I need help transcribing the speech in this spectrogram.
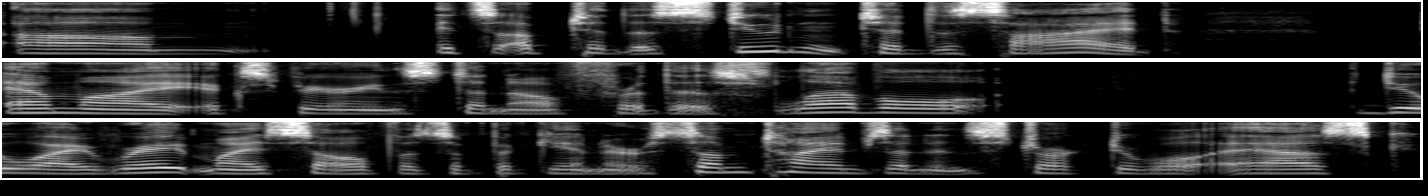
um, it's up to the student to decide am I experienced enough for this level? Do I rate myself as a beginner? Sometimes an instructor will ask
